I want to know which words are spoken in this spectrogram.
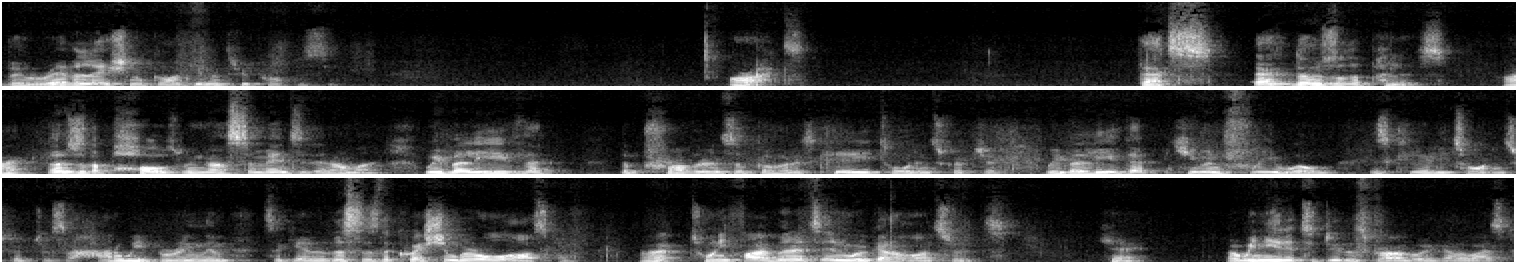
the revelation of God given through prophecy. All right. That's, that, those are the pillars. Right? Those are the poles we've now cemented in our mind. We believe that the providence of God is clearly taught in Scripture. We believe that human free will is clearly taught in Scripture. So, how do we bring them together? This is the question we're all asking. All right, 25 minutes in, we're going to answer it. Okay. But we needed to do this groundwork, otherwise,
